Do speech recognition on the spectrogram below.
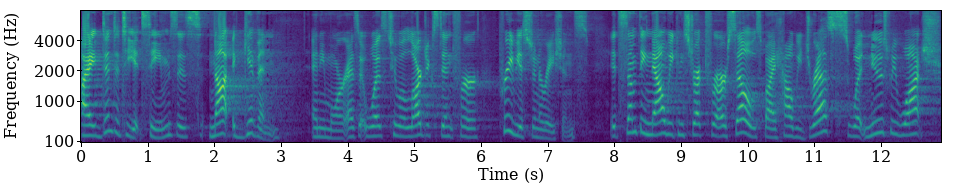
Identity, it seems, is not a given anymore, as it was to a large extent for previous generations. It's something now we construct for ourselves by how we dress, what news we watch,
